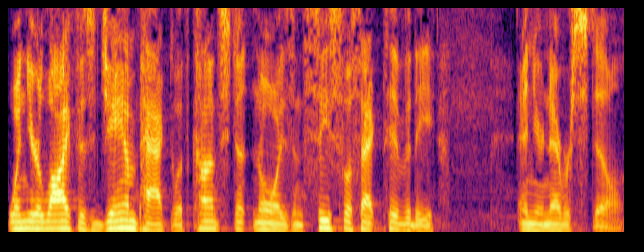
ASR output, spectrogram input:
when your life is jam packed with constant noise and ceaseless activity and you're never still.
